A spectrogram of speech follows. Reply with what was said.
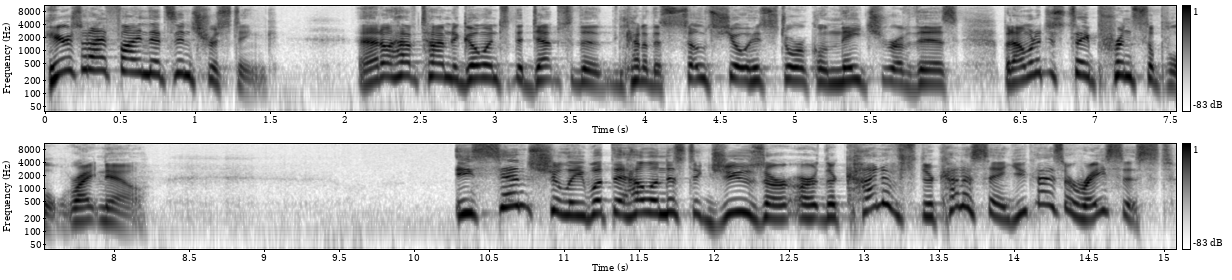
Here's what I find that's interesting. And I don't have time to go into the depths of the kind of the socio historical nature of this, but I want to just say principle right now. Essentially, what the Hellenistic Jews are, are they're kind of they're kind of saying, you guys are racist.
